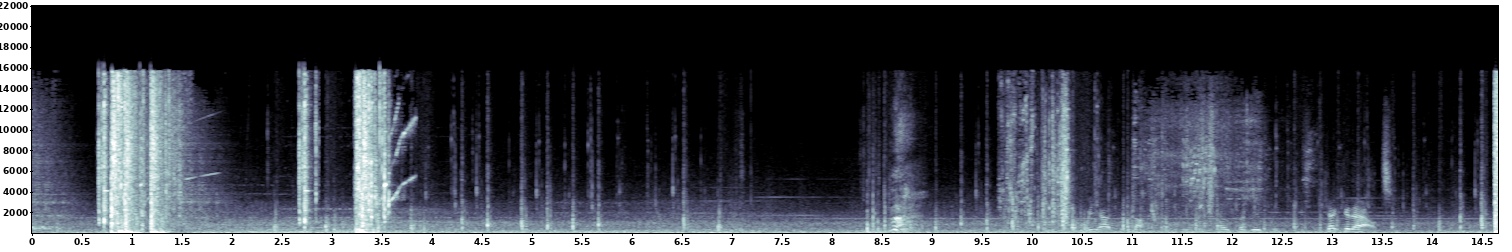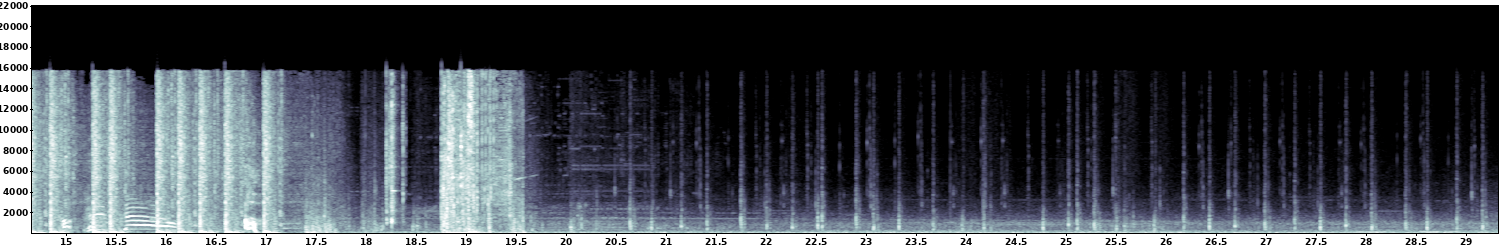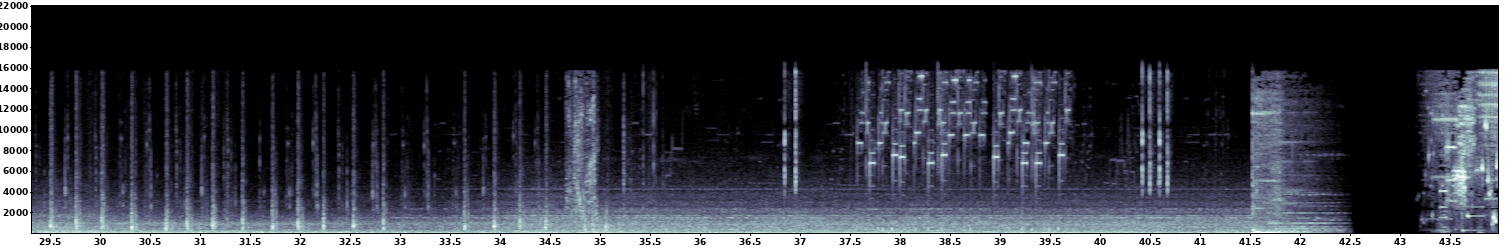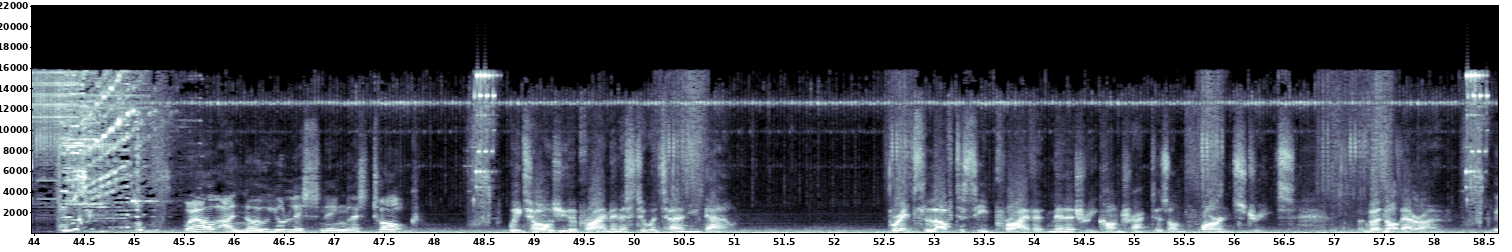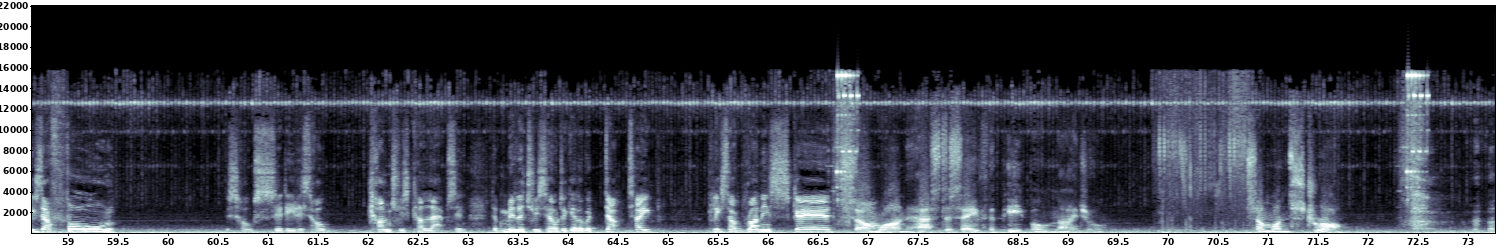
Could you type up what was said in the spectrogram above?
Well, I know you're listening. Let's talk. We told you the Prime Minister would turn you down. Brits love to see private military contractors on foreign streets, but not their own. He's a fool. This whole city, this whole country's collapsing. The military's held together with duct tape. Police are running scared. Someone has to save the people, Nigel. Someone strong.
